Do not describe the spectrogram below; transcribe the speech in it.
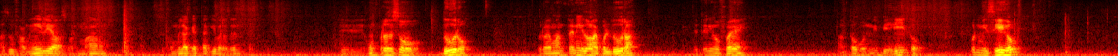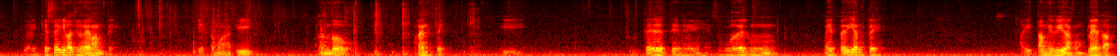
a su familia, a sus hermanos, a su familia que está aquí presente. Es un proceso duro, pero he mantenido la cordura, he tenido fe, tanto por mis viejitos, por mis hijos. Hay que seguir hacia adelante. Y estamos aquí dando frente. Y ustedes tienen en su poder un, un expediente. Ahí está mi vida completa.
